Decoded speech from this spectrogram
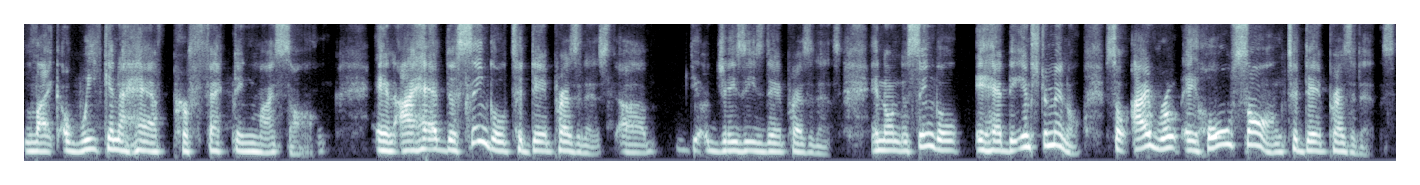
like a week and a half perfecting my song. And I had the single to Dead Presidents, uh, Jay Z's Dead Presidents. And on the single, it had the instrumental. So I wrote a whole song to Dead Presidents.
